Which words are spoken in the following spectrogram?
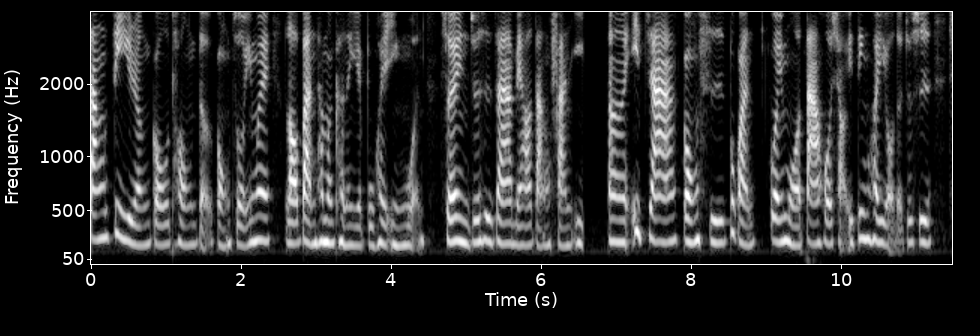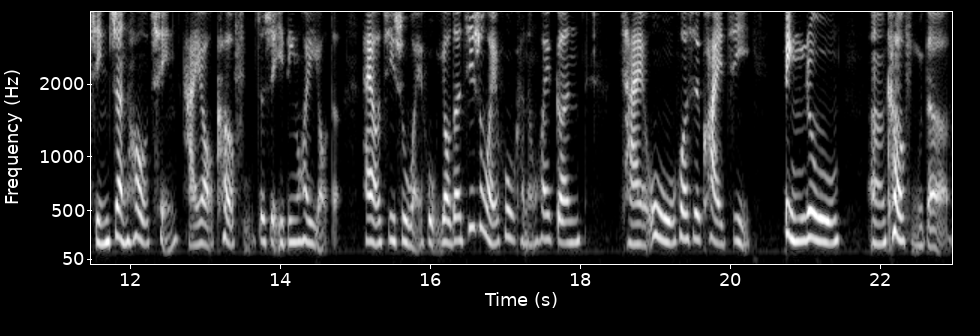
当地人沟通的工作，因为老板他们可能也不会英文，所以你就是在那边要当翻译。嗯、一家公司不管规模大或小，一定会有的就是行政、后勤还有客服，这是一定会有的，还有技术维护。有的技术维护可能会跟财务或是会计并入嗯、客服的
